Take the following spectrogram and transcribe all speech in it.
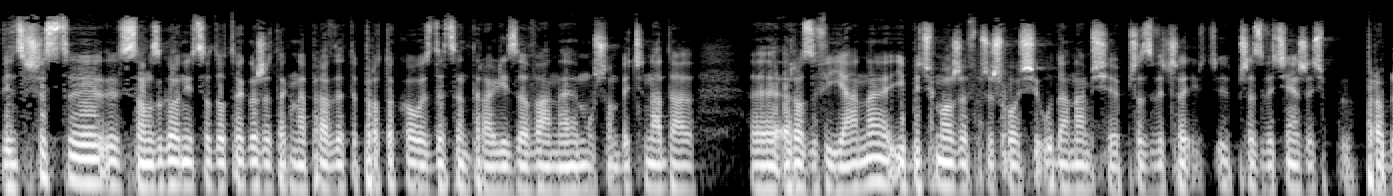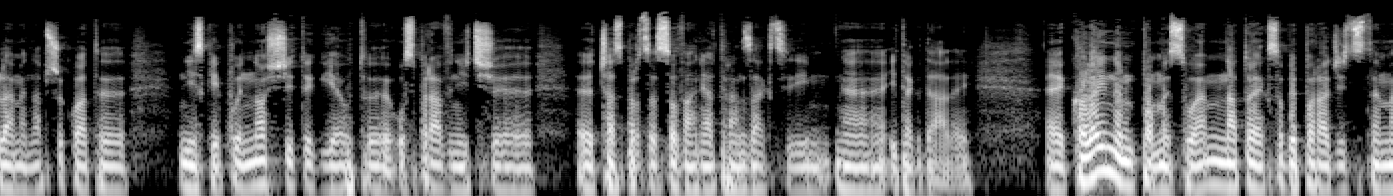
Więc wszyscy są zgodni co do tego, że tak naprawdę te protokoły zdecentralizowane muszą być nadal rozwijane i być może w przyszłości uda nam się przezwycię- przezwyciężyć problemy na przykład niskiej płynności tych giełd, e, usprawnić e, e, czas procesowania transakcji e, i tak Kolejnym pomysłem na to, jak sobie poradzić z tym,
